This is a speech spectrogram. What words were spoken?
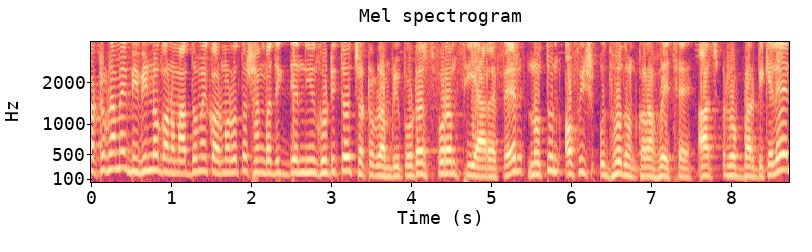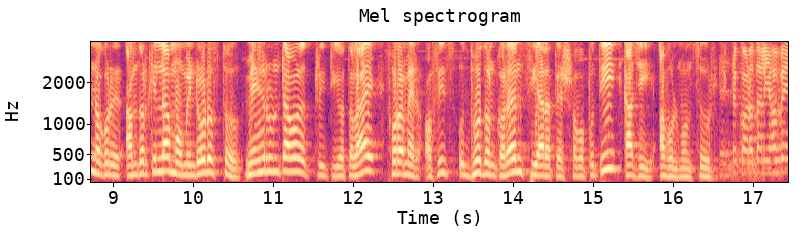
চট্টগ্রামে বিভিন্ন গণমাধ্যমে কর্মরত সাংবাদিকদের নিয়ে গঠিত চট্টগ্রাম রিপোর্টার্স ফোরাম সিআরএফ এর নতুন অফিস উদ্বোধন করা হয়েছে। আজ রোববার বিকেলে নগরের আন্দরকিল্লা মোমিন রোডস্থ মেহরুন টাওয়ার তৃতীয় তলায় ফোরামের অফিস উদ্বোধন করেন সিআরএফ এর সভাপতি কাজী আবুল মনসুর। একটা করতালি হবে?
